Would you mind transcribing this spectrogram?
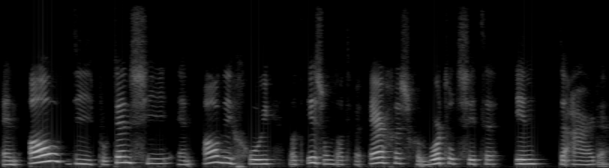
En al die potentie en al die groei, dat is omdat we ergens geworteld zitten in de aarde.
